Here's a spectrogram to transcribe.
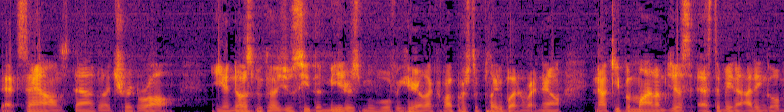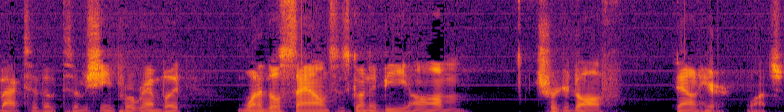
that sound's now going to trigger off. And you'll notice because you'll see the meters move over here. Like if I push the play button right now, now keep in mind I'm just estimating. I didn't go back to the, to the Maschine program, but one of those sounds is going to be um, triggered off down here. Watch.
